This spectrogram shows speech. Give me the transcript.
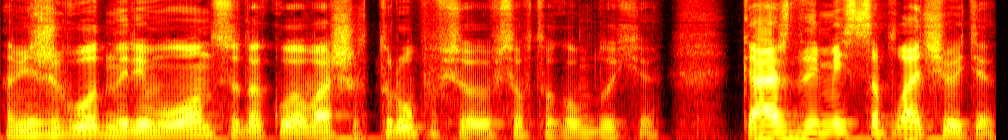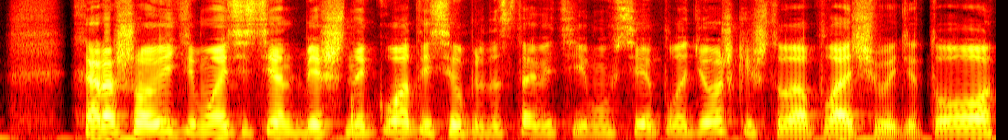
там, ежегодный ремонт, все такое, ваших труб, все, все в таком духе? Каждый месяц оплачиваете. Хорошо, видите, мой ассистент бешеный кот, если вы предоставите ему все платежки, что вы оплачиваете, то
